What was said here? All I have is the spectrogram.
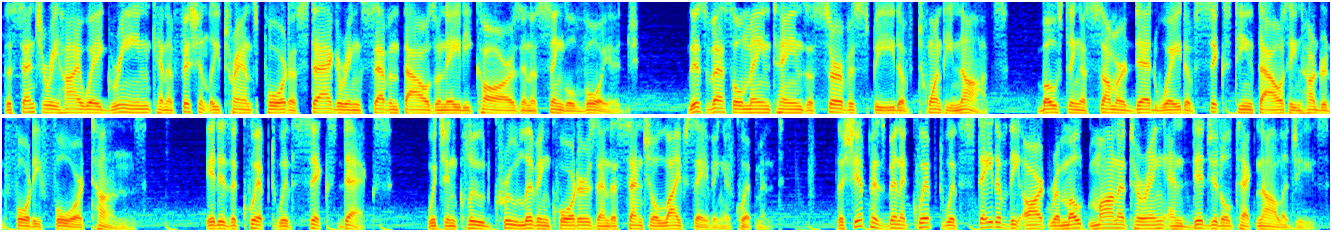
the Century Highway Green can efficiently transport a staggering 7,080 cars in a single voyage. This vessel maintains a service speed of 20 knots, boasting a summer dead weight of 16,144 tons. It is equipped with six decks, which include crew living quarters and essential life-saving equipment. The ship has been equipped with state-of-the-art remote monitoring and digital technologies.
